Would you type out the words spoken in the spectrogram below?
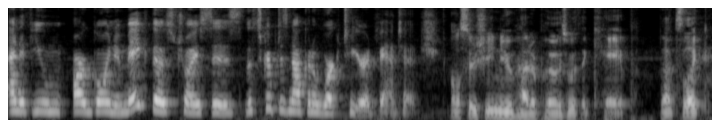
And if you are going to make those choices, the script is not going to work to your advantage. Also, she knew how to pose with a cape. That's like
